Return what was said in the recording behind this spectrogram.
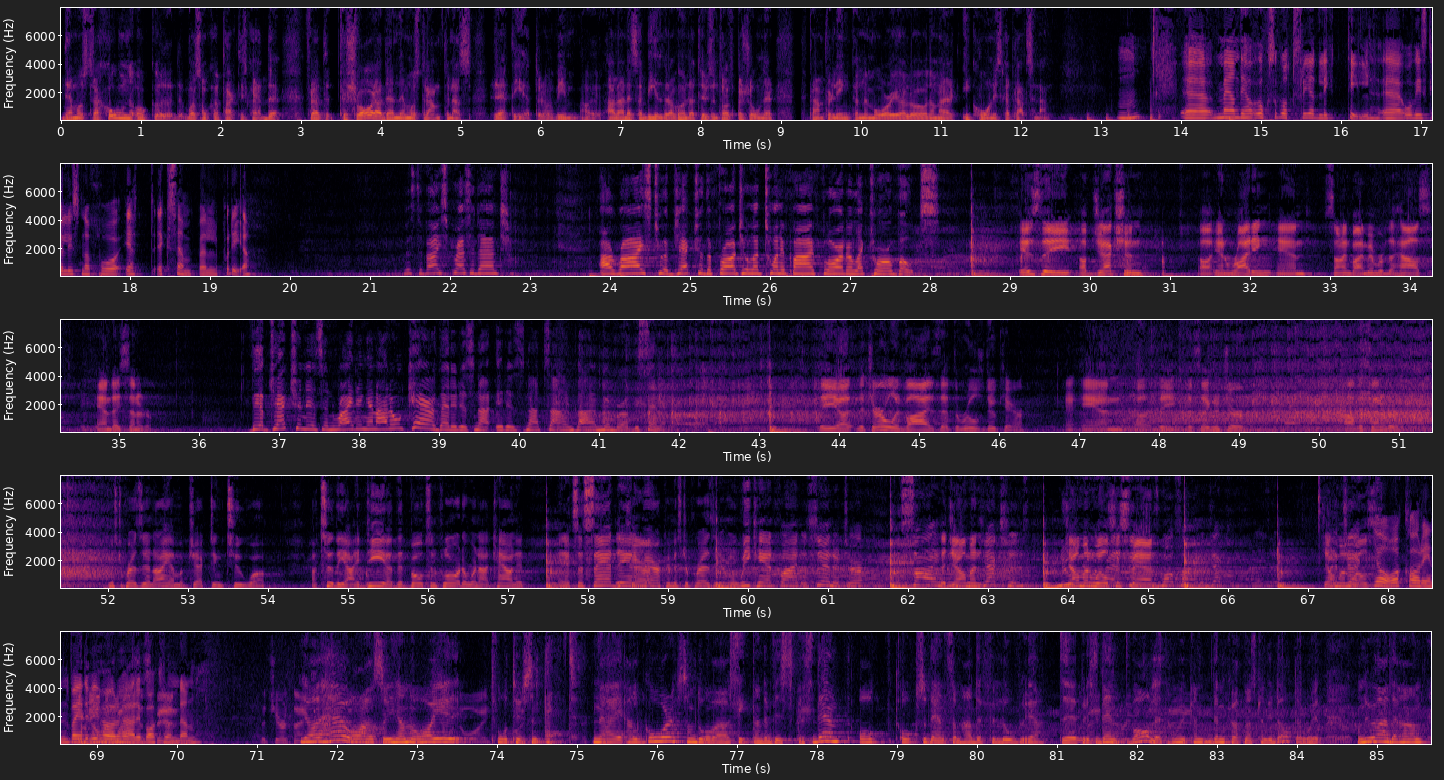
demonstration och eh, vad som faktiskt skedde för att försvara den demonstranternas rättigheter. Och vi, alla dessa bilder av hundratusentals personer framför Lincoln Memorial och de här ikoniska platserna. Mm. Eh, men det har också gått fredligt till eh, och vi ska lyssna på ett exempel på det. Mr Vice President, I rise to object to the fraudulent 25 Florida electoral votes. Is the objection uh, in writing and signed by a member of the House and a senator? The objection is in writing, and I don't care that it is not it is not signed by a member of the Senate. The uh, the chair will advise that the rules do care, and uh, the the signature of the senator. Mr. President, I am objecting to uh, uh, to the idea that votes in Florida were not counted, and it's a sad The day in chair- America, Mr. President, when we can't find a senator to sign The these gentleman- objections. New gentleman will suspend. Ja, Karin, vad är det vi hör här i bakgrunden? Ja, det här var alltså i januari 2001 när Al Gore, som då var sittande vicepresident och också den som hade förlorat eh, presidentvalet, han var ju Demokraternas kandidat det året. Och nu hade han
